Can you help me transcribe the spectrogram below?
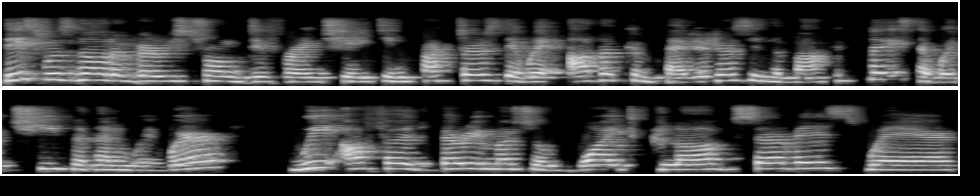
this was not a very strong differentiating factors. There were other competitors in the marketplace that were cheaper than we were. We offered very much a white glove service where,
